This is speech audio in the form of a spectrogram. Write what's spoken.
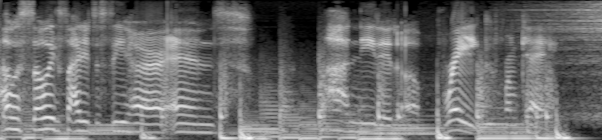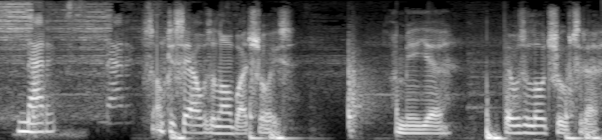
I was so excited to see her, and I needed a break from Kay. Maddox. Maddox. Some could say I was alone by choice. I mean, yeah, there was a little truth to that.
